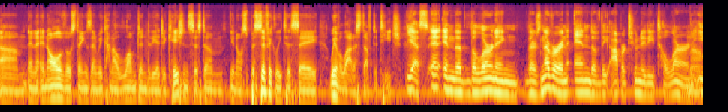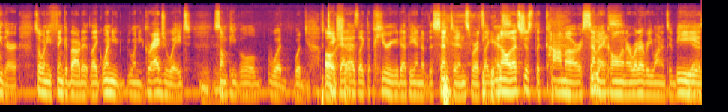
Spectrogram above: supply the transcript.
um, and, and all of those things then we kind of lumped into the education system you know specifically to say we have a lot of stuff to teach. Yes, and, and the the learning, there's never an end of the opportunity to learn either. So when you think about it, like when you when you graduate, some people would would. Oh, take sure. that as like the period at the end of the sentence, where it's like, Yes. no, that's just the comma or semicolon or whatever you want it to be. Yes,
